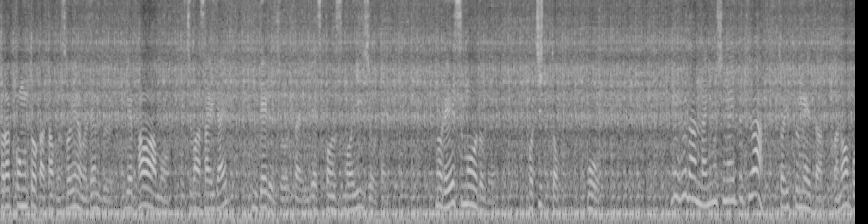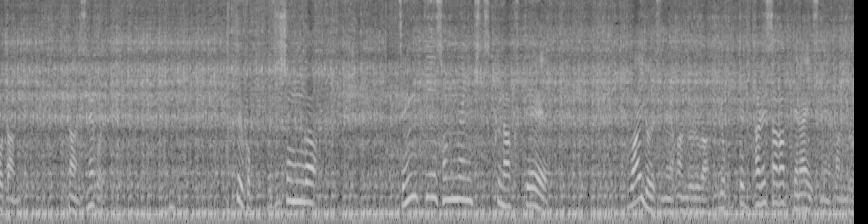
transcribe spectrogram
トラッコンとか多分そういうのが全部でパワーも一番最大に出る状態レスポンスもいい状態のレースモードでポチッとこうで普段何もしない時はトリップメーターとかのボタンなんですねこれ。というかポジションが前傾そんなにきつくなくてワイドですねハンドルが。よって垂れ下がってないですねハンドル。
